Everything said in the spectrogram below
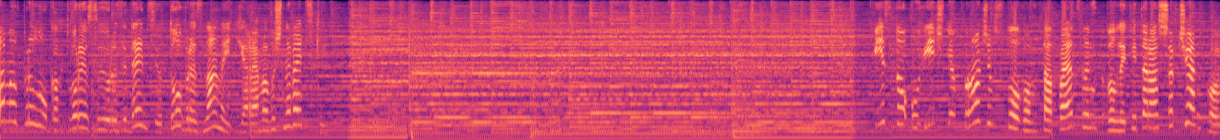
Саме в Прилуках творив свою резиденцію добре знаний Ярема Вишневецький. Місто увічнив прочим словом та пензлем великий Тарас Шевченко.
